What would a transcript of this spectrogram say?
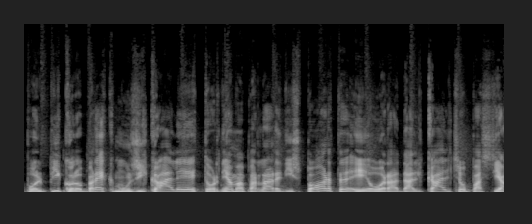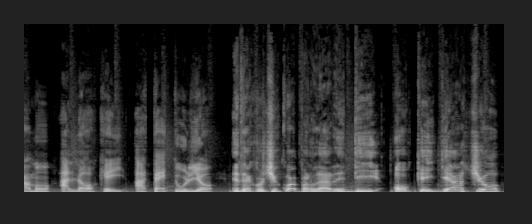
Dopo il piccolo break musicale torniamo a parlare di sport e ora dal calcio passiamo all'hockey. A te Tullio. Ed eccoci qua a parlare di hockey ghiaccio,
